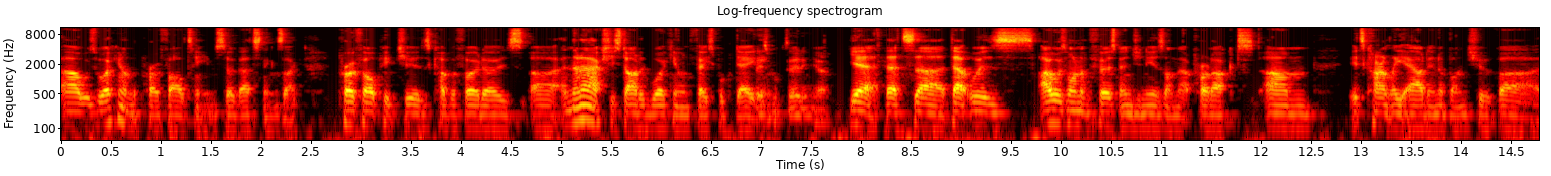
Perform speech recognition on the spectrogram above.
I was working on the profile team, so that's things like profile pictures, cover photos, uh, and then I actually started working on Facebook dating. Facebook dating, yeah. Yeah, that's uh, that was I was one of the first engineers on that product. Um, it's currently out in a bunch of uh,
